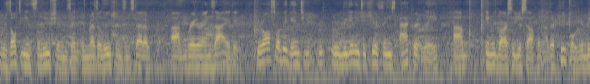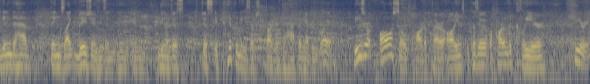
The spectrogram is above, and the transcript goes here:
resulting in solutions and, and resolutions instead of um, greater anxiety. You're also begin to, you're beginning to hear things accurately um, in regards to yourself and other people. You're beginning to have things like visions and, and, and you know just just epiphanies are starting to happen everywhere. These are also part of clairaudience because they're a part of the clear hearing.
